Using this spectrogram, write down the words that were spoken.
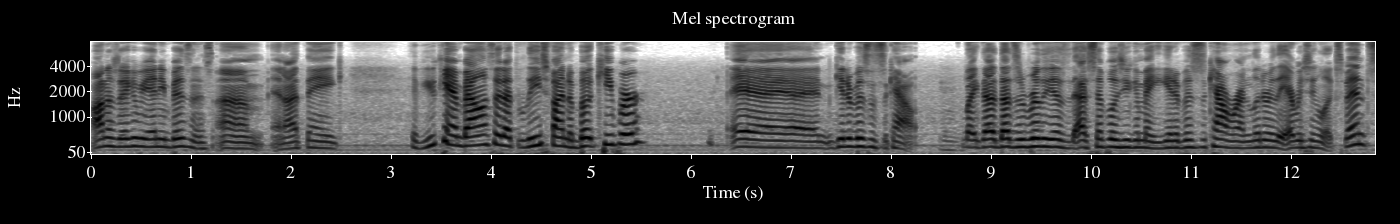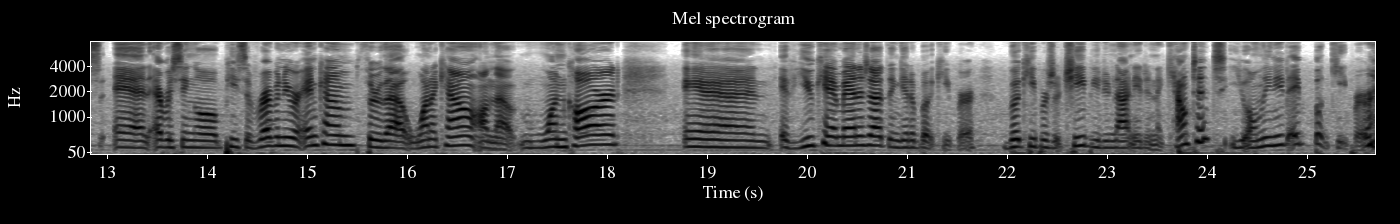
honestly, it could be any business. Um, and I think if you can't balance it, at the least find a bookkeeper and get a business account. Like that. That's really as as simple as you can make it. Get a business account, run literally every single expense and every single piece of revenue or income through that one account on that one card. And if you can't manage that, then get a bookkeeper. Bookkeepers are cheap. You do not need an accountant. You only need a bookkeeper.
